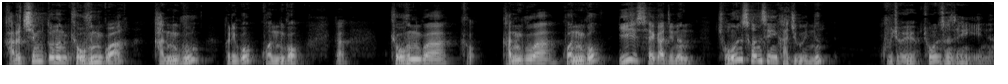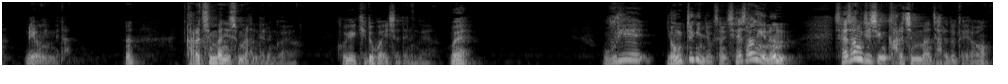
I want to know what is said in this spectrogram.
가르침 또는 교훈과 간구 그리고 권고, 그러니까 교훈과 간구와 권고 이 세 가지는 좋은 선생이 가지고 있는 구조예요. 좋은 선생에게 있는 내용입니다. 어? 가르침만 있으면 안 되는 거예요. 거기에 기도가 있어야 되는 거예요. 왜? 우리의 영적인 역사는 세상에는 세상 지식은 가르침만 잘해도 돼요.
